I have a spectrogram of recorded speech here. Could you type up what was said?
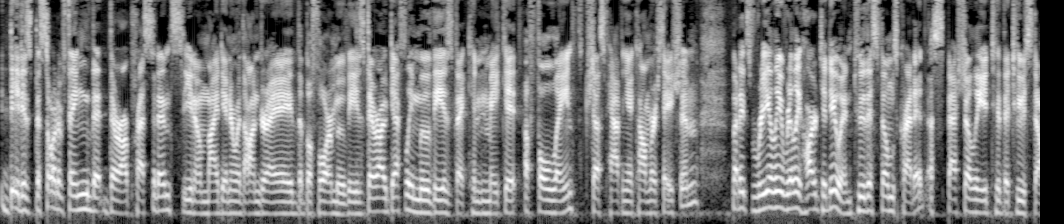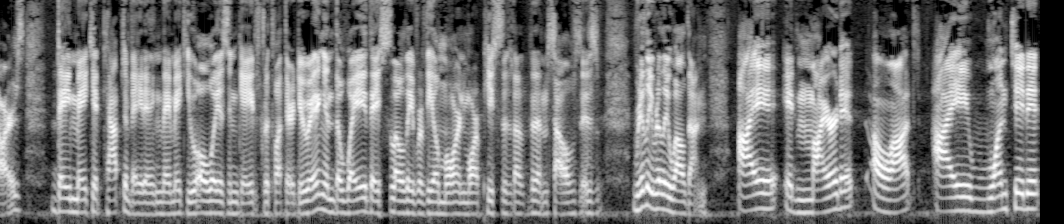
it is the sort of thing that there are precedents. You know, My Dinner with Andre, the Before movies. There are definitely movies that can make it a full length, just having a conversation. But it's really, really hard to do. And to this film's credit, especially to the two stars, they make it captivating. They make you always engaged with what they're doing, and the way they slowly reveal more and more pieces of themselves is really, really well done. I admired it a lot. I wanted it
